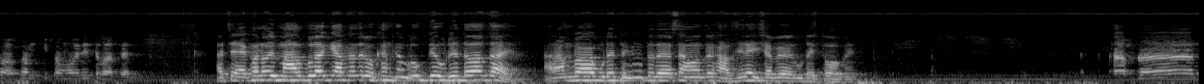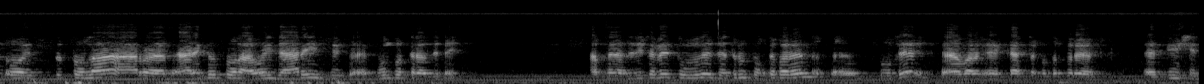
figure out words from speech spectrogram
কখন কি সময় দিতে পারবেন আচ্ছা এখন ওই মালগুলা কি আপনাদের ওখানকার লোক দিয়ে উড়ে দেওয়া যায়? আর আমরা উড়াইতে গেলে তো দেখা আমাদের হাজিরা হিসাবে উঠাইতে হবে। আপনারা তোলা আর আরেকজন তোলা ওই যার এই ফোন করতে রাজি নেই। আপনি রাজি হিসাবে তুলে যতটুকু পারেন তুলে আমার কাজটা করে দিয়েছেন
